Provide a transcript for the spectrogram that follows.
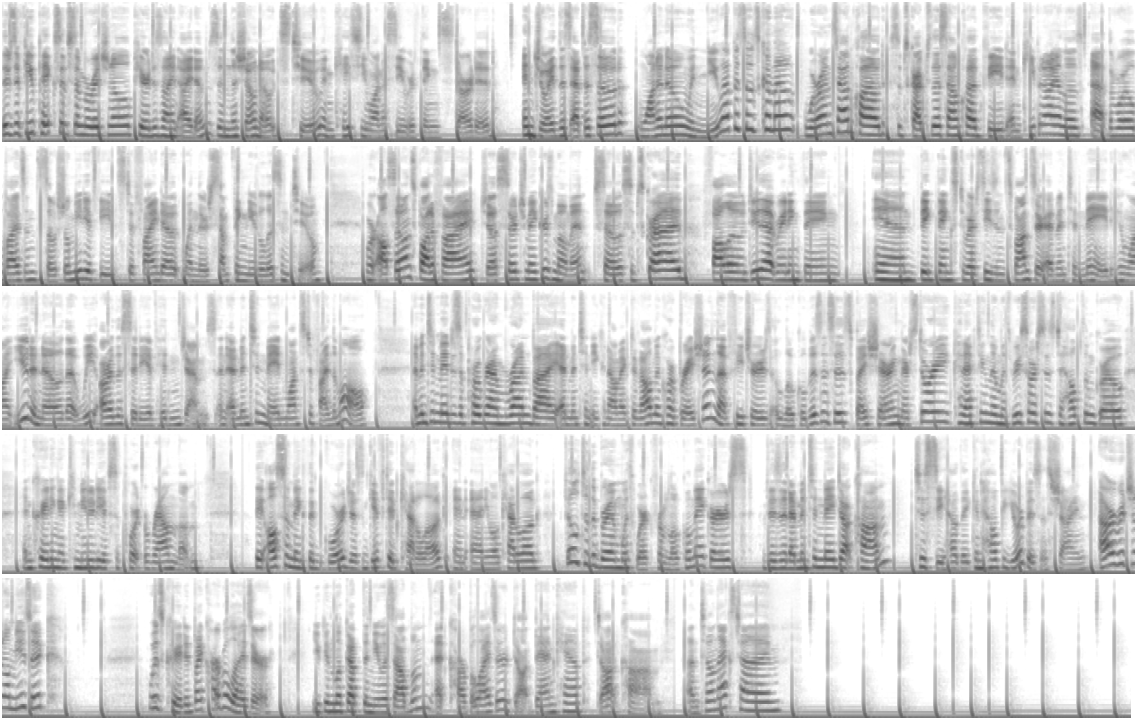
There's a few pics of some original Pure Design items in the show notes, too, in case you want to see where things started. Enjoyed this episode? Want to know when new episodes come out? We're on SoundCloud. Subscribe to the SoundCloud feed and keep an eye on those at the Royal Bison social media feeds to find out when there's something new to listen to. We're also on Spotify. Just search Maker's Moment. So subscribe, follow, do that rating thing. And big thanks to our season sponsor, Edmonton Made, who want you to know that we are the city of hidden gems, and Edmonton Made wants to find them all. Edmonton Made is a program run by Edmonton Economic Development Corporation that features local businesses by sharing their story, connecting them with resources to help them grow, and creating a community of support around them. They also make the gorgeous Gifted catalog, an annual catalog filled to the brim with work from local makers. Visit edmontonmade.com to see how they can help your business shine. Our original music was created by Carbolizer. You can look up the newest album at carbolizer.bandcamp.com. Until next time.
